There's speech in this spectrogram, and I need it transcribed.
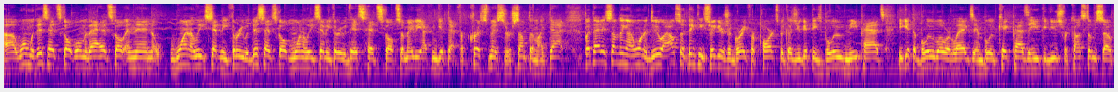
uh, one with this head sculpt, one with that head sculpt, and then one Elite 73 with this head sculpt and one Elite 73 with this head sculpt, so maybe I can get that for Christmas or something like that, but that is something I want to do. I also think these figures are great for parts because you get these blue knee pads, you get the blue lower legs and blue kick pads that you could use for custom, so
